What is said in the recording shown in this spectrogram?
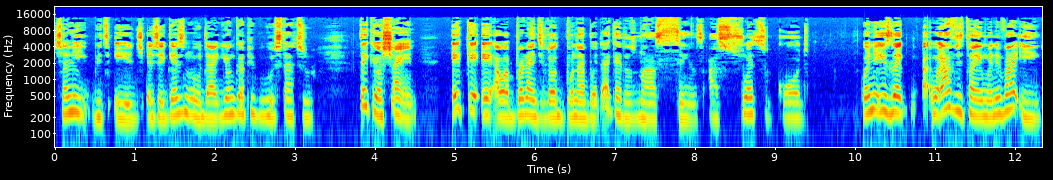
Surely, with age, as you're getting older, younger people will start to take your shine. AKA our brother in the Lord, Burna Boy. That guy does not have sense. I swear to God. When he's like, half the time, whenever he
